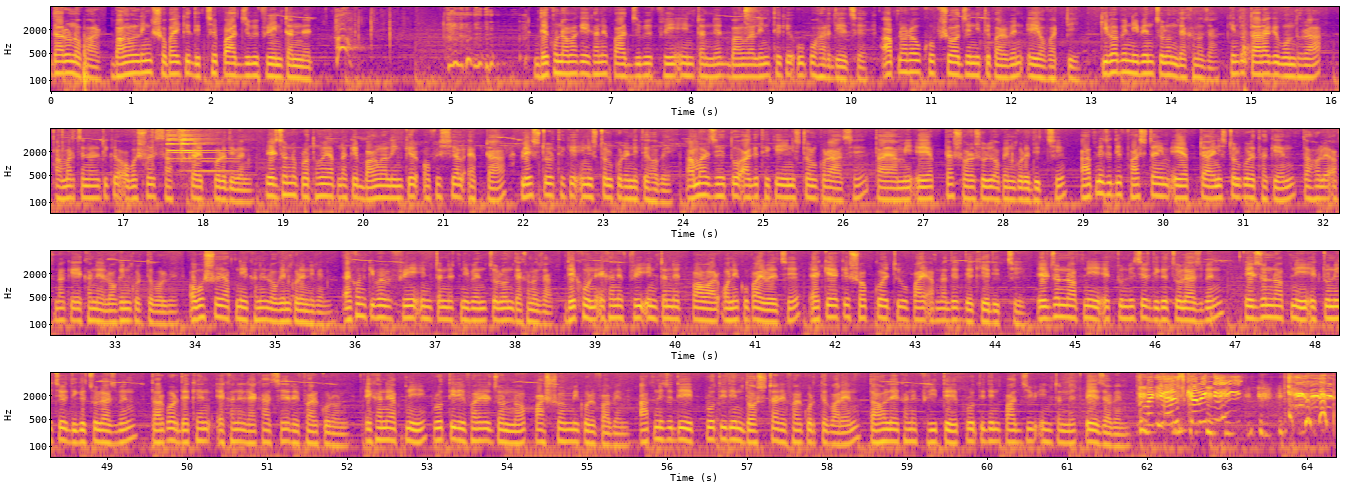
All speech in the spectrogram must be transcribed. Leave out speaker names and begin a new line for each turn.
দারুণ offer. Bangla link সবাইকে দিচ্ছে পাঁচ জিবি ফ্রি ইন্টারনেট। দেখুন আমাকে এখানে পাঁচ GB free internet Banglalink থেকে উপহার দিয়েছে। আপনারাও খুব সহজে নিতে পারবেন এই অফারটি। কীভাবে নিবেন চলুন দেখানো যাক। কিন্তু তার আগে বন্ধুরা আমার চ্যানেলটিকে অবশ্যই সাবস্ক্রাইব করে দিবেন। এর জন্য প্রথমে আপনাকে বাংলা লিঙ্কের অফিসিয়াল অ্যাপটা প্লে স্টোর থেকে ইনস্টল করে নিতে হবে। আমার যেহেতু আগে থেকে ইনস্টল করা আছে, তাই আমি এই অ্যাপটা সরাসরি ওপেন করে দিচ্ছি। আপনি যদি ফার্স্ট টাইম এই অ্যাপটা ইনস্টল করে থাকেন, তাহলে আপনাকে এখানে লগ করতে বলবে। অবশ্যই আপনি এখানে লগ করে নেবেন। এখন কীভাবে ফ্রি ইন্টারনেট নেবেন, চলুন দেখানো যাক। দেখুন, এখানে ফ্রি ইন্টারনেট পাওয়ার অনেক উপায় রয়েছে। একে একে সব কয়টি উপায় আপনাদের দেখিয়ে দিচ্ছি। এর জন্য আপনি একটু নিচের দিকে চলে আসবেন। এর জন্য আপনি একটু নিচের দিকে চলে আসবেন। তারপর দেখেন এখানে লেখা আছে রেফার করুন। এখানে আপনি প্রতি রেফারের জন্য পাঁচশো এমবি করে পাবেন। আপনি যদি প্রতিদিন দশটা রেফার করতে পারেন, তাহলে এখানে ফ্রিতে প্রতিদিন পাঁচ জিবি ইন্টারনেট পেয়ে যাবেন।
